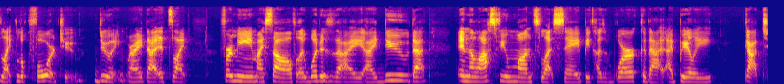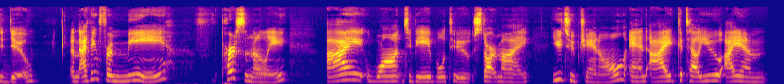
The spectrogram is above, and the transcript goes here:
like look forward to doing right? That it's like for me myself like what is i, I do that in the last few months let's say because of work that i barely got to do? And i think for me personally I want to be able to start my YouTube channel, and I could tell you I am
